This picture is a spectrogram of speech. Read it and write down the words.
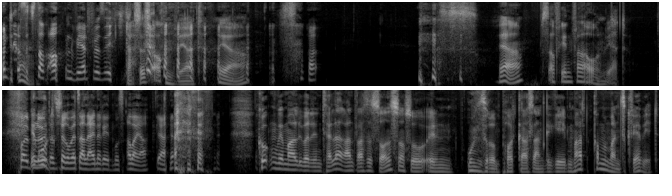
und das ist doch auch ein Wert für sich. Das ist auch ein Wert. Ja. Das ist, ja, ist auf jeden Fall auch ein Wert. Voll Ja, blöd, gut. dass ich darüber jetzt alleine reden muss. Aber ja, gerne. Gucken wir mal über den Tellerrand, was es sonst noch so in unserem Podcastland gegeben hat. Kommen wir mal ins Querbeet.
